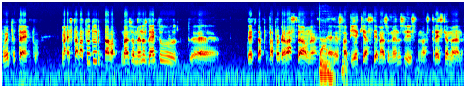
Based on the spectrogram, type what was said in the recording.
Muito tempo. Mas estava tudo tava mais ou menos dentro, é, dentro da, da, programação, né? Tá. É, eu sabia que ia ser mais ou menos isso, umas três semanas.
